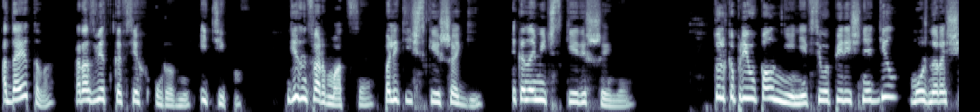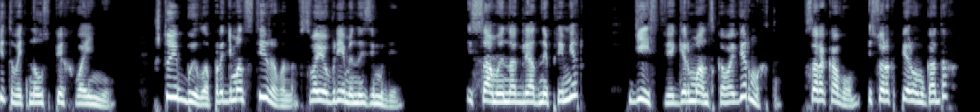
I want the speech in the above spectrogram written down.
А до этого разведка всех уровней и типов, дезинформация, политические шаги, экономические решения. Только при выполнении всего перечня дел можно рассчитывать на успех в войне, что и было продемонстрировано в свое время на земле. И самый наглядный пример – действия германского вермахта в 40 и 41 годах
